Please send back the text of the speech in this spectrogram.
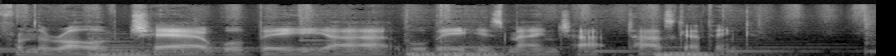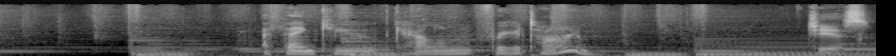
from the role of chair will be uh, will be his main cha- task, I think. Thank you, Calum, for your time. Cheers.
